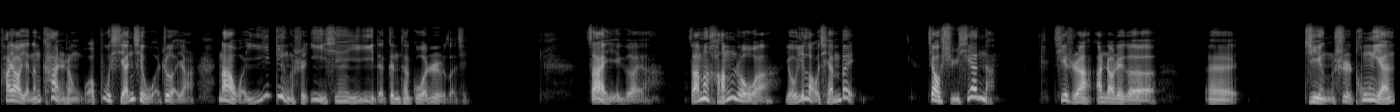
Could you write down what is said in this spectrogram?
他要也能看上我，不嫌弃我这样，那我一定是一心一意的跟他过日子去。再一个呀，咱们杭州啊，有一老前辈叫许仙呐。其实啊，按照这个呃《警世通言》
